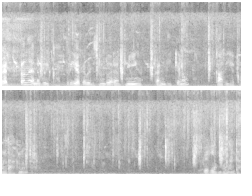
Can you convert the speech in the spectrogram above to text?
പെട്ടെന്ന് തന്നെ പോയി കത്രിയൊക്കെ മേടിച്ചുകൊണ്ട് വരാം. മീൻ കണ്ടിക്കണം കറിയൊക്കെ ഉണ്ടാക്കണം. വെള്ളം പോകുന്നുണ്ട്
